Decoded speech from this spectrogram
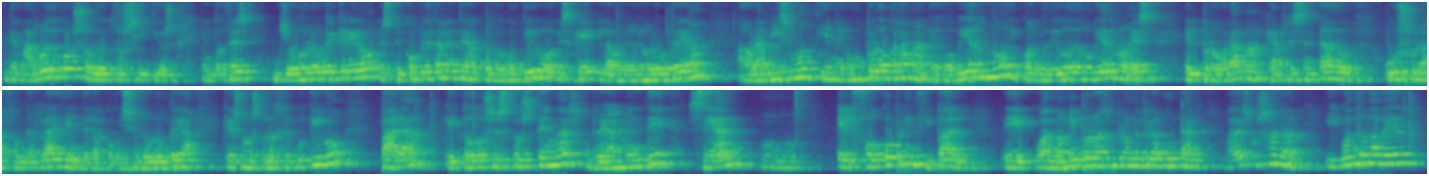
de Marruecos o de otros sitios. Entonces, yo lo que creo, estoy completamente de acuerdo contigo, es que la Unión Europea ahora mismo tiene un programa de gobierno, y cuando digo de gobierno es el programa que ha presentado Ursula von der Leyen de la Comisión Europea, que es nuestro ejecutivo, para que todos estos temas realmente sean mm, el foco principal. Eh, cuando a mí, por ejemplo, me preguntan, a ver, Susana, ¿y cuándo va a haber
